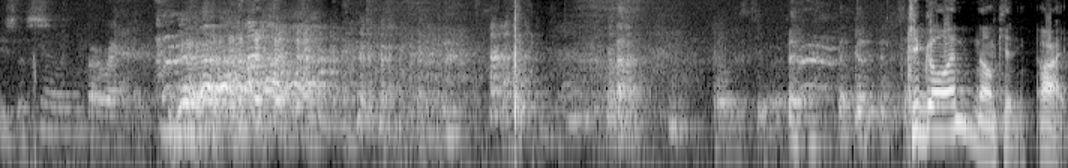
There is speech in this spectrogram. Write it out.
Jesus. You're looking for a record. Keep going. No, I'm kidding. All right.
